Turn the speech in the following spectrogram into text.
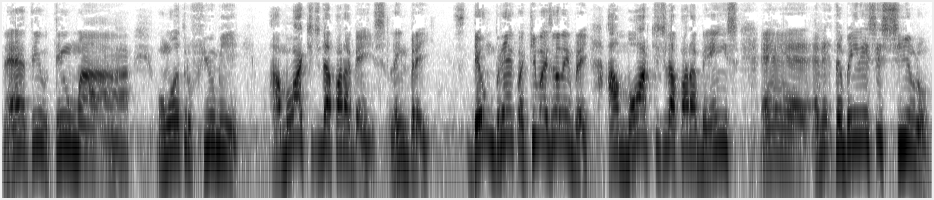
Né? Tem, tem uma, um outro filme, A Morte te dá parabéns, lembrei. Deu um branco aqui, mas eu lembrei. A Morte te dá parabéns é, é, também nesse estilo.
